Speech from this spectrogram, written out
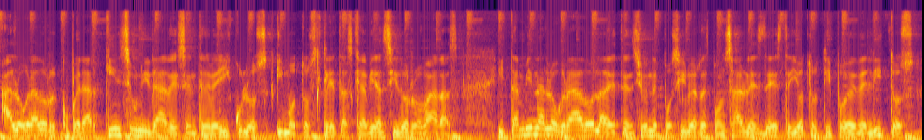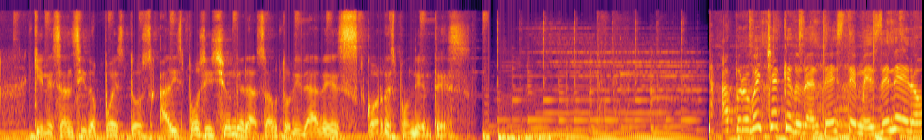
ha logrado recuperar 15 unidades entre vehículos y motocicletas que habían sido robadas y también ha logrado la detención de posibles responsables de este y otro tipo de delitos, quienes han sido puestos a disposición de las autoridades correspondientes. Aprovecha que durante este mes de enero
